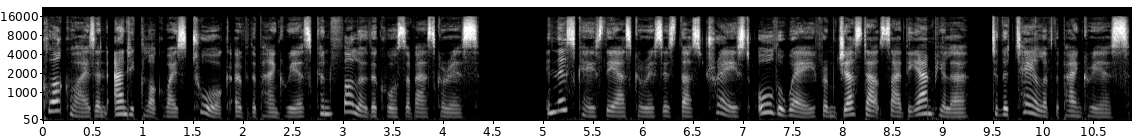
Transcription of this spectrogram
Clockwise and anticlockwise torque over the pancreas can follow the course of ascaris. In this case, the ascaris is thus traced all the way from just outside the ampulla to the tail of the pancreas.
